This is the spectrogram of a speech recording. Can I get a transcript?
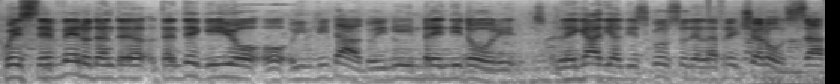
Questo è vero, tant'è che io ho invitato i miei imprenditori legati al discorso della Freccia Rossa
